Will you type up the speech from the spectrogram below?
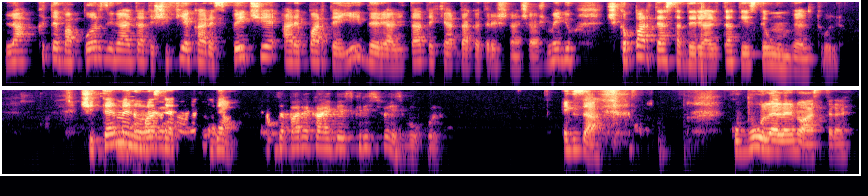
la câteva părți din realitate și fiecare specie are partea ei de realitate chiar dacă trăiește în același mediu și că partea asta de realitate este umveltul. Și termenul ăsta... Da. Se pare că ai descris Facebook-ul. Exact. Cu bulele noastre.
